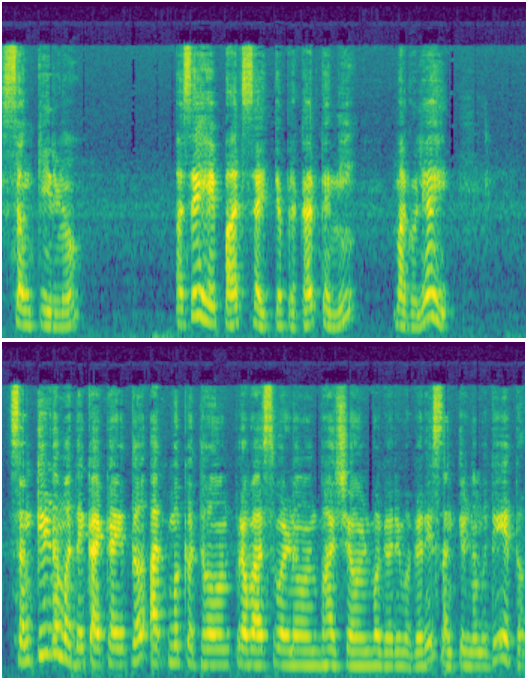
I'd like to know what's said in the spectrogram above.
संकीर्ण असे हे पाच साहित्य प्रकार त्यांनी मागवले आहेत. संकीर्णमध्ये काय काय येतं? आत्मकथन प्रवास वर्णन भाषण वगैरे वगैरे संकीर्णमध्ये येतं.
